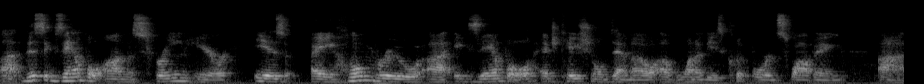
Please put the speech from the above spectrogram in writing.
Uh, this example on the screen here is a homebrew uh, example, educational demo of one of these clipboard swapping uh,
